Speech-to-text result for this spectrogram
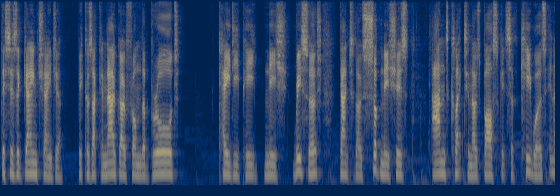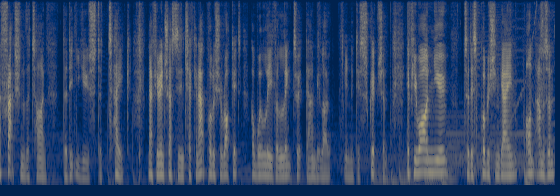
this is a game changer because I can now go from the broad KDP niche research down to those sub niches and collecting those baskets of keywords in a fraction of the time that it used to take. Now, if you're interested in checking out Publisher Rocket, I will leave a link to it down below in the description. If you are new to this publishing game on Amazon,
